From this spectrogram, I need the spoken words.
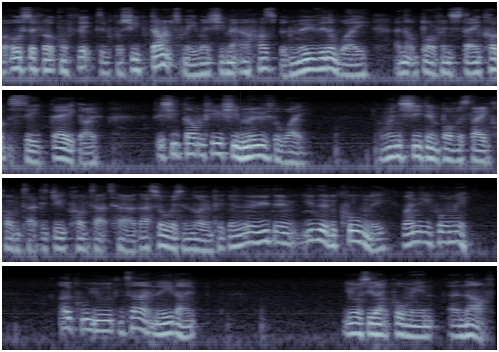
but also felt conflicted because she dumped me when she met her husband, moving away and not bothering to stay in contact. See, there you go. Did she dump you? She moved away. And when she didn't bother staying in contact, did you contact her? That's always annoying because oh, you didn't. You never call me. When do you call me? I call you all the time. No, you don't. You obviously don't call me en- enough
